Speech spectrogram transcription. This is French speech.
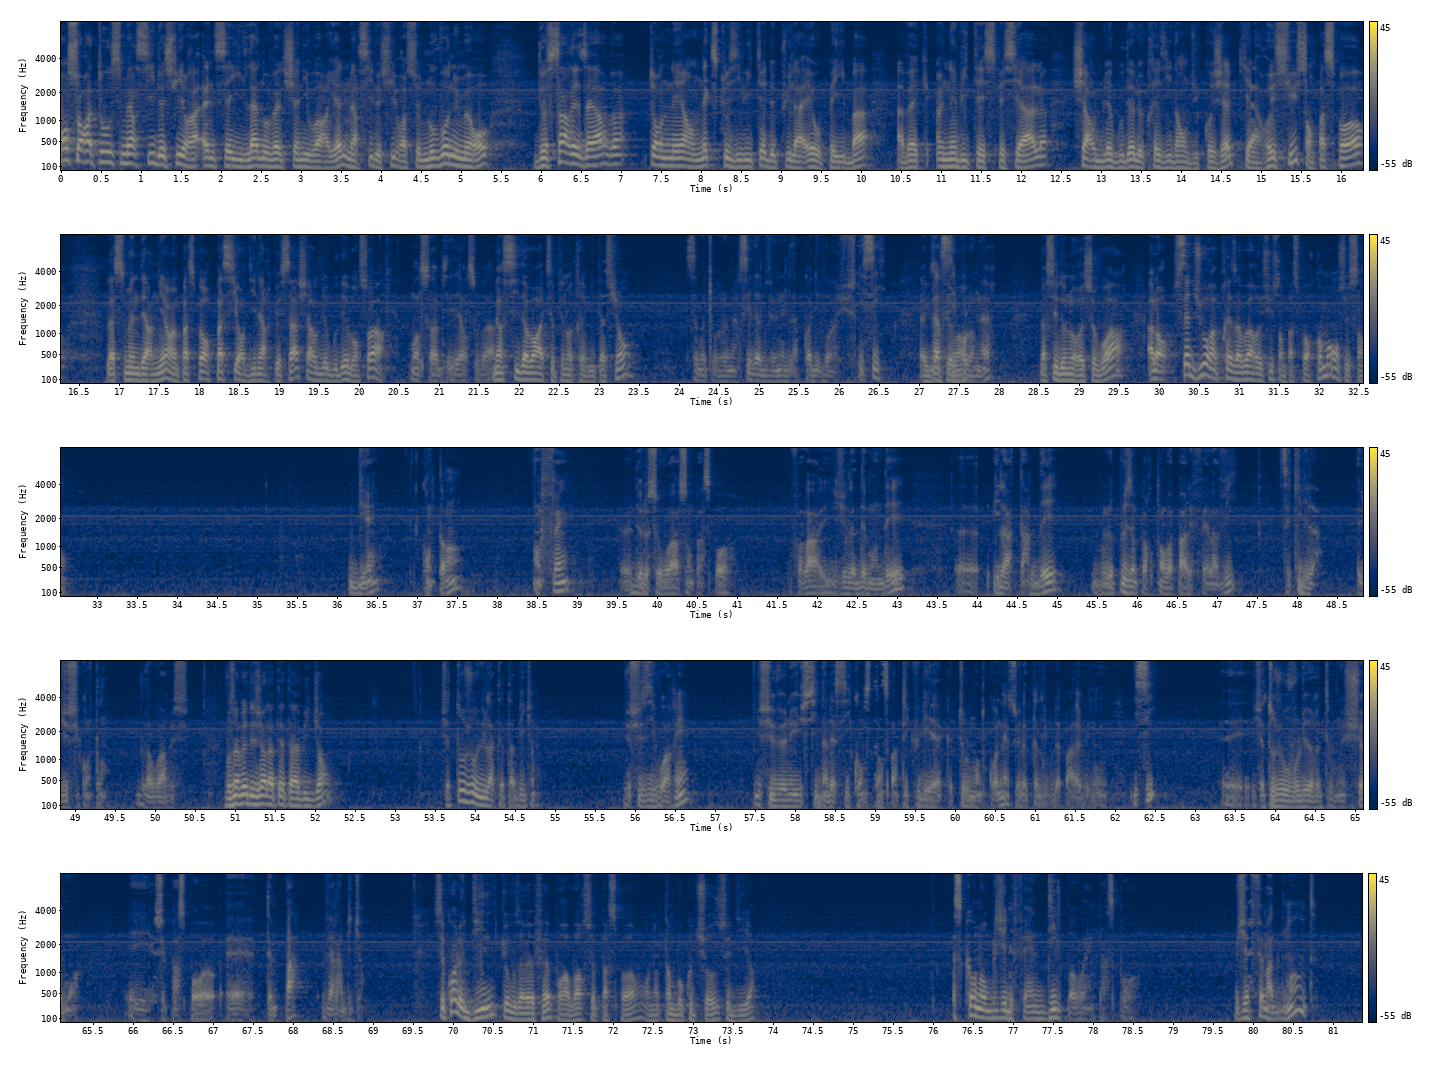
Bonsoir à tous, merci de suivre NCI, la nouvelle chaîne ivoirienne. Merci de suivre ce nouveau numéro de Sans Réserve, tourné en exclusivité depuis la haie aux Pays-Bas avec un invité spécial, Charles Blégoudet, le président du COGEP, qui a reçu son passeport la semaine dernière, un passeport pas si ordinaire que ça. Charles Blégoudet, bonsoir. Bonsoir, M. Merci d'avoir accepté notre invitation. C'est moi qui vous remercie d'être venu de la Côte d'Ivoire jusqu'ici. Exactement. Merci pour l'honneur. Merci de nous recevoir. Alors, sept jours après avoir reçu son passeport, comment on se sent? Bien, content, enfin, euh, de recevoir son passeport. Voilà, je l'ai demandé, euh, il a tardé. Le plus important, on ne va pas refaire la vie, c'est qu'il est là. Et je suis content de l'avoir reçu. Vous avez déjà la tête à Abidjan? J'ai toujours eu la tête à Abidjan. Je suis ivoirien, je suis venu ici dans des circonstances particulières que tout le monde connaît, sur lesquelles je ne voulais pas revenir ici. J'ai toujours voulu retourner chez moi. Et ce passeport est un pas vers Abidjan. C'est quoi le deal que vous avez fait pour avoir ce passeport? On entend beaucoup de choses se dire. Est-ce qu'on est obligé de faire un deal pour avoir un passeport? J'ai fait ma demande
